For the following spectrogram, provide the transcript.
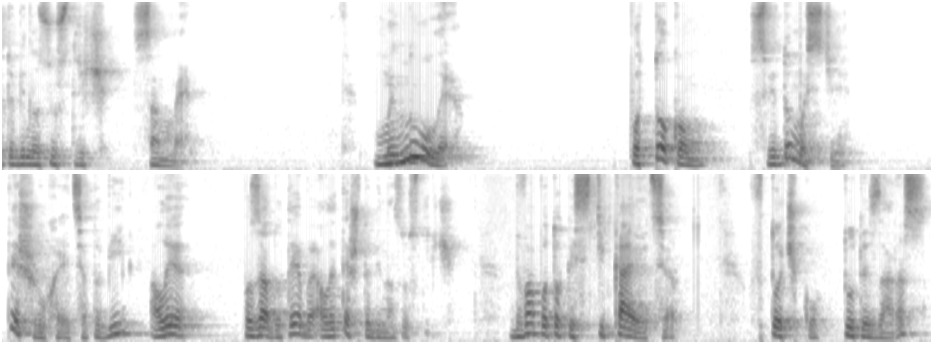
тобі назустріч саме. Минуле потоком свідомості теж рухається тобі, але позаду тебе, але теж тобі назустріч. Два потоки стікаються в точку тут і зараз.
